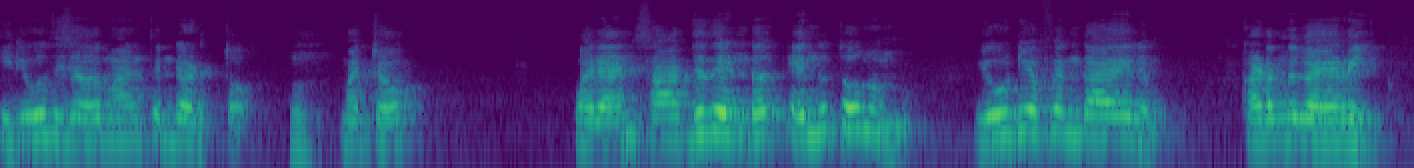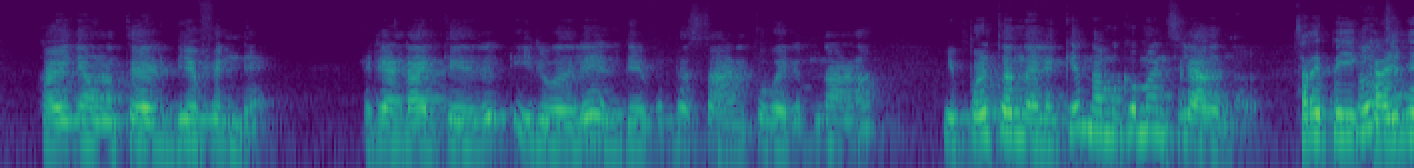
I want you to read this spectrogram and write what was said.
ഇരുപത് ശതമാനത്തിന്റെ അടുത്തോ മറ്റോ വരാൻ സാധ്യതയുണ്ട് എന്ന് തോന്നുന്നു. യു ഡി എഫ് എന്തായാലും കടന്നു കയറി കഴിഞ്ഞ തവണത്തെ എൽ ഡി എഫിന്റെ രണ്ടായിരത്തി ഇരുപതിലെ എൽ ഡി എഫിന്റെ സ്ഥാനത്ത് വരും എന്നാണ് ഇപ്പോഴത്തെ നിലയ്ക്ക് നമുക്ക് മനസ്സിലാകുന്നത്. സാറേ ഇപ്പൊ ഈ കഴിഞ്ഞ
